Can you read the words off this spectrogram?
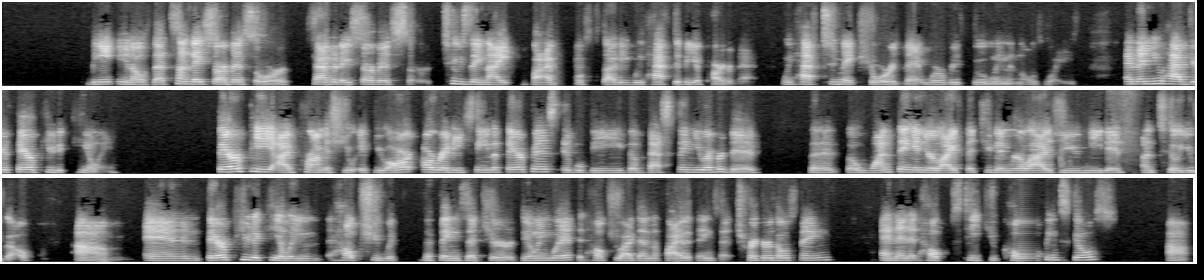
being, you know, that Sunday service or Saturday service or Tuesday night Bible study, we have to be a part of that we have to make sure that we're refueling in those ways. And then you have your therapeutic healing. Therapy, I promise you, if you aren't already seeing a therapist, it will be the best thing you ever did. The, the one thing in your life that you didn't realize you needed until you go. Um, and therapeutic healing helps you with the things that you're dealing with. It helps you identify the things that trigger those things. And then it helps teach you coping skills. Um,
